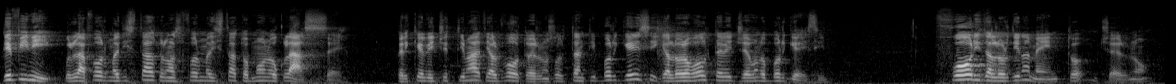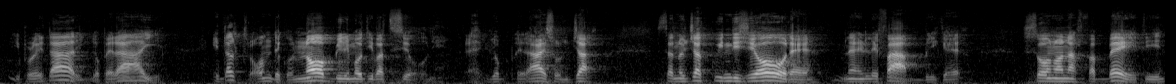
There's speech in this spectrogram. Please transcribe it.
definì quella forma di Stato una forma di Stato monoclasse, perché legittimati al voto erano soltanto i borghesi che a loro volta eleggevano borghesi. Fuori dall'ordinamento c'erano i proletari, gli operai e d'altronde con nobili motivazioni. Eh, gli operai già, stanno già 15 ore nelle fabbriche, sono analfabeti,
